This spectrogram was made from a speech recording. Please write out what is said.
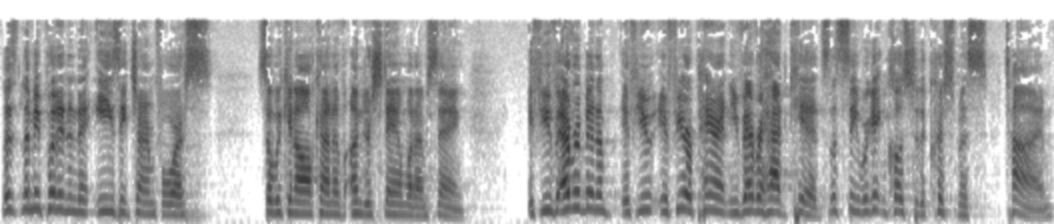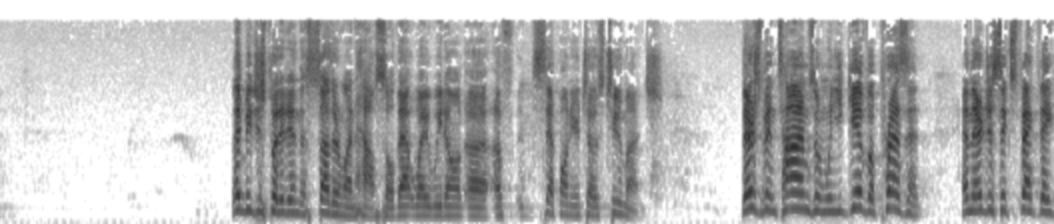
Let, let me put it in an easy term for us so we can all kind of understand what I'm saying. If you've ever been a, if you, if you're a parent and you've ever had kids, let's see, we're getting close to the Christmas time. Let me just put it in the Sutherland household. That way we don't uh, uh, step on your toes too much. There's been times when when you give a present and they're just expect they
